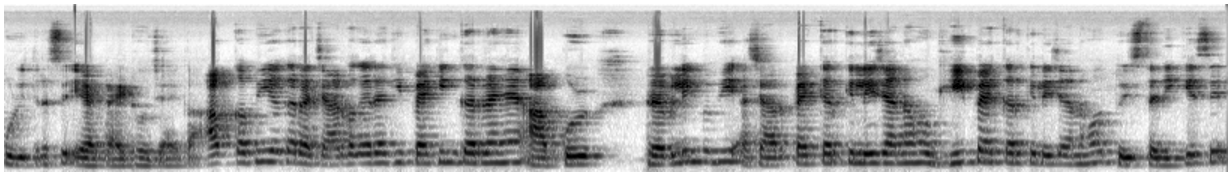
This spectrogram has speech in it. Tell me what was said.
पूरी तरह से एयर टाइट हो जाएगा। आप कभी अगर अचार वगैरह की पैकिंग कर रहे हैं, आपको ट्रेवलिंग में भी अचार पैक करके ले जाना हो, घी पैक करके ले जाना हो तो इस तरीके से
